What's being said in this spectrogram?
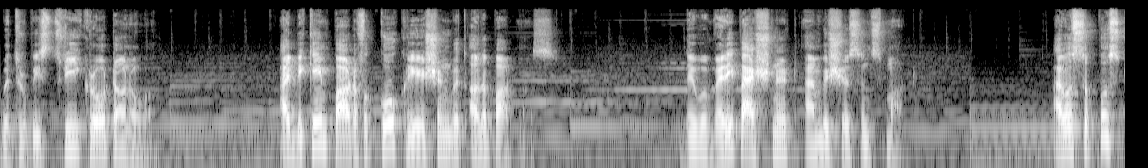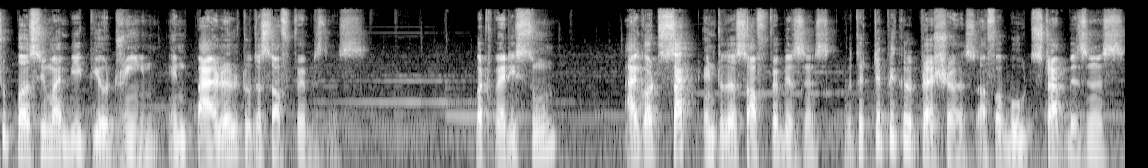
with rupees 3 crore turnover. I became part of a co creation with other partners. They were very passionate, ambitious, and smart. I was supposed to pursue my BPO dream in parallel to the software business. But very soon, I got sucked into the software business with the typical pressures of a bootstrap business,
